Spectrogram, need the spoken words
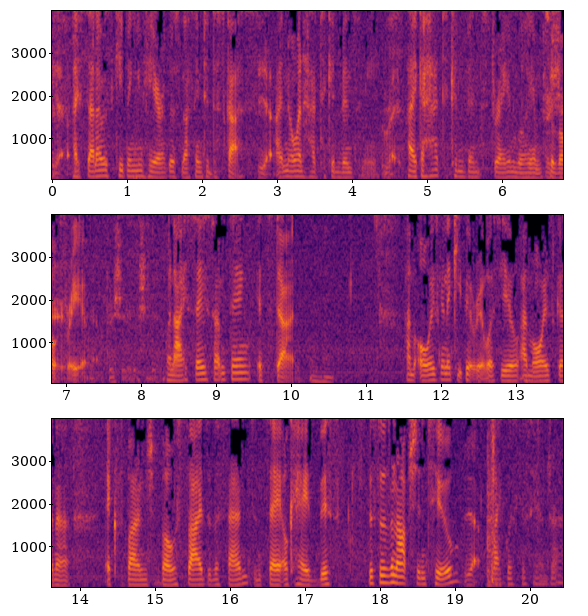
Yeah. I said I was keeping you here. There's nothing to discuss. Yeah. I no one had to convince me. Right. Like I had to convince Dre and William to vote for you. Yeah, for sure. When I say something, it's done. Mm-hmm. I'm always going to keep it real with you. I'm always going to expunge both sides of the fence and say, okay, this this is an option too. Yeah. Like with Cassandra,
